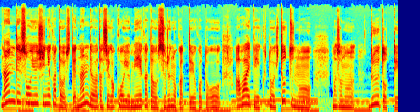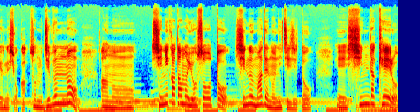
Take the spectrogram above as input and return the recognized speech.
なんでそういう死に方をしてなんで私がこういう見え方をするのかっていうことを暴いていくと一つの,、まあそのルートっていうんでしょうか。その自分のあの死に方の予想と死ぬまでの日時とえー、死んだ経路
